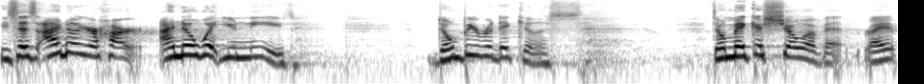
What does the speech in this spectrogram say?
He says, I know your heart, I know what you need. Don't be ridiculous. Don't make a show of it, right?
